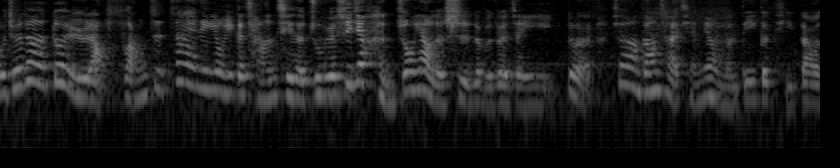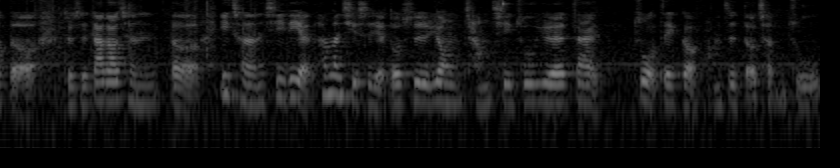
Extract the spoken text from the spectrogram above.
我觉得对于老房子再利用一个长期的租约是一件很重要的事，对不对？郑毅？对，像刚才前面我们第一个提到的，就是大稻城的一层系列，他们其实也都是用长期租约在做这个房子的承租。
